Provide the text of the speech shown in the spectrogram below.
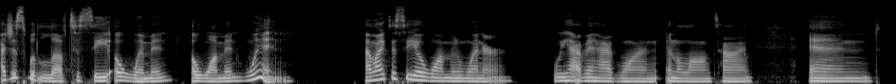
I just would love to see a woman, a woman win. I like to see a woman winner. We haven't had one in a long time. And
